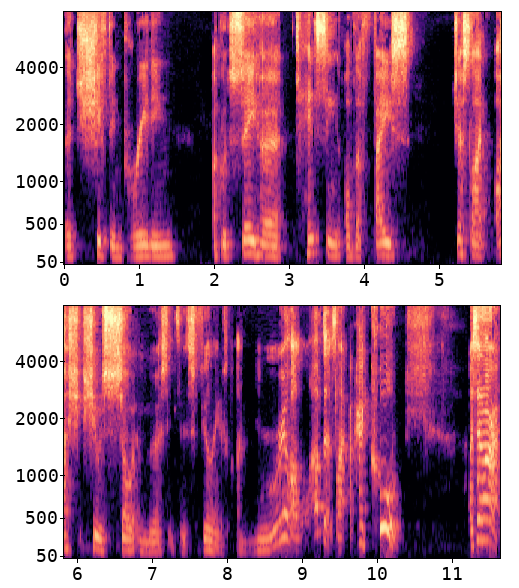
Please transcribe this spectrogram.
the shift in breathing. I could see her tensing of the face just like oh, she, she, was so immersed into this feeling. It was unreal. I loved it. It's like, okay, cool. I said, all right,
